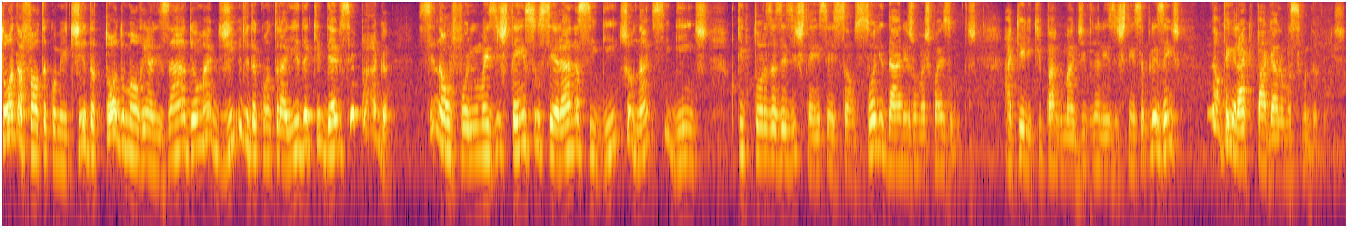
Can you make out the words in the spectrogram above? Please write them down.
Toda falta cometida, todo mal realizado é uma dívida contraída que deve ser paga. Se não for em uma existência, será na seguinte ou nas seguintes que todas as existências são solidárias umas com as outras. Aquele que paga uma dívida na existência presente não terá que pagar uma segunda vez.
